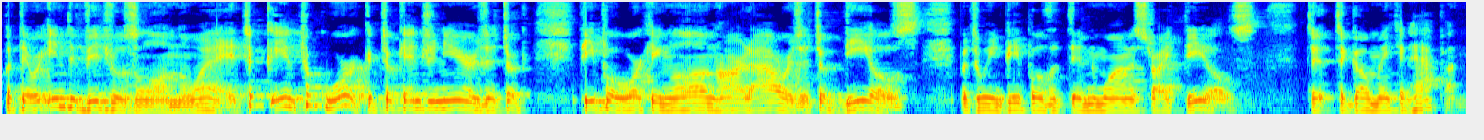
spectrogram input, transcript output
but there were individuals along the way. It took, it took work. It took engineers. It took people working long, hard hours. It took deals between people that didn't want to strike deals to, to go make it happen.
